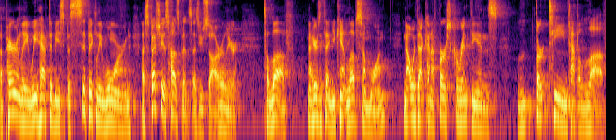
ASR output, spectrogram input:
Apparently, we have to be specifically warned, especially as husbands, as you saw earlier, to love. Now, here's the thing you can't love someone, not with that kind of 1 Corinthians 13 type of love.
